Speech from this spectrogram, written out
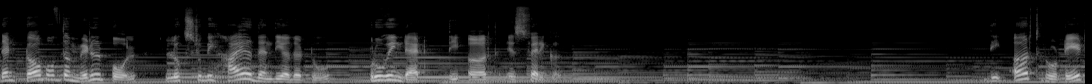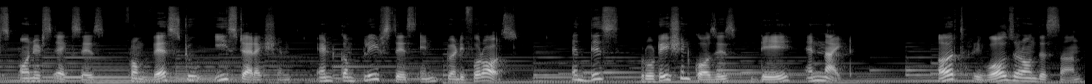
then top of the middle pole looks to be higher than the other two, proving that the earth is spherical. The earth rotates on its axis from west to east direction and completes this in 24 hours. And this rotation causes day and night. Earth revolves around the sun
